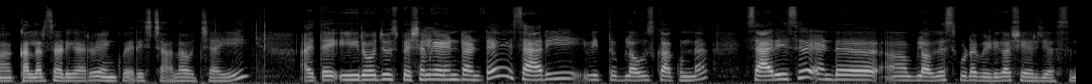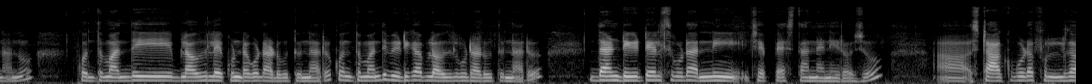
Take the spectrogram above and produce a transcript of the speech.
కలర్స్ అడిగారు. ఎంక్వైరీస్ చాలా వచ్చాయి. అయితే ఈరోజు స్పెషల్గా ఏంటంటే శారీ విత్ బ్లౌజ్ కాకుండా శారీస్ అండ్ బ్లౌజెస్ కూడా విడిగా షేర్ చేస్తున్నాను. కొంతమంది బ్లౌజ్ లేకుండా కూడా అడుగుతున్నారు. కొంతమంది విడిగా బ్లౌజులు కూడా అడుగుతున్నారు. దాని డీటెయిల్స్ కూడా అన్నీ చెప్పేస్తాను నేను ఈరోజు. స్టాక్ కూడా ఫుల్గా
